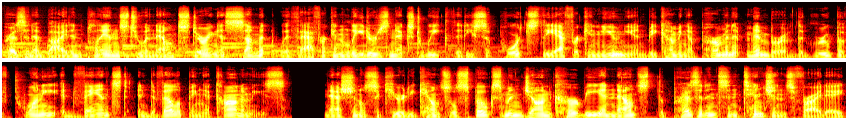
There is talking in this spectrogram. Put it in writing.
President Biden plans to announce during a summit with African leaders next week that he supports the African Union becoming a permanent member of the group of 20 advanced and developing economies. National Security Council spokesman John Kirby announced the president's intentions Friday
